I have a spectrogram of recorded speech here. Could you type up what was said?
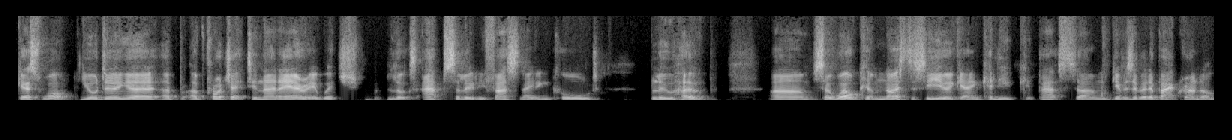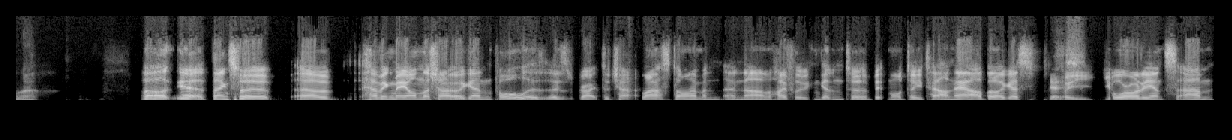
guess what? You're doing a, a, a, project in that area which looks absolutely fascinating called Blue Hope. Um, so, welcome. Nice to see you again. Can you perhaps um, give us a bit of background on that? Well, yeah, thanks for uh, having me on the show again, Paul. It, was great to chat last time, and, and uh, hopefully we can get into a bit more detail now. But I guess yes. for your audience, um,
